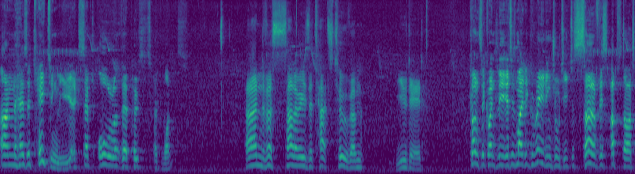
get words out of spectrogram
unhesitatingly accept all their posts at once? And the salaries attached to them, you did. Consequently, it is my degrading duty to serve this upstart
